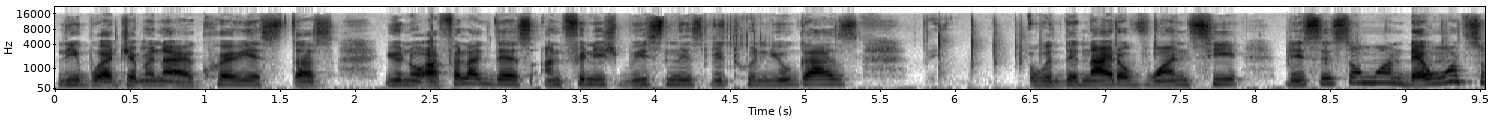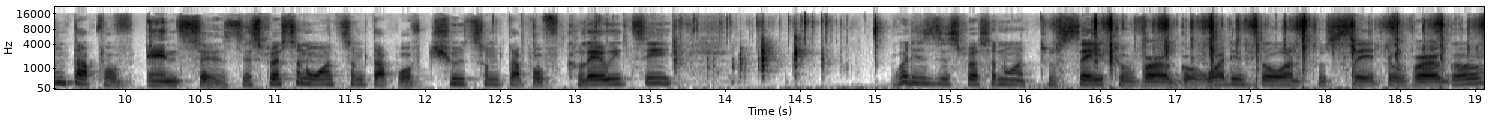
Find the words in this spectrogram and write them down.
libra gemini aquarius. That's you know i feel like there's unfinished business between you guys with the knight of wands here. This is someone they want some type of answers. This person wants some type of truth some type of clarity what does this person want to say to Virgo? What is the one to say to Virgo?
